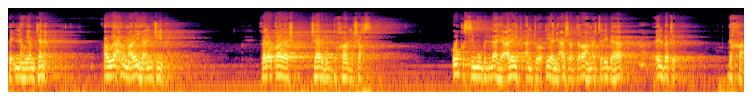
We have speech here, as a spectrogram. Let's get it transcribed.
فإنه يمتنع. أو يحرم عليه أن يجيبه فلو قال شارب الدخان لشخص أقسم بالله عليك أن تعطيني عشرة دراهم أشتري بها علبة دخان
